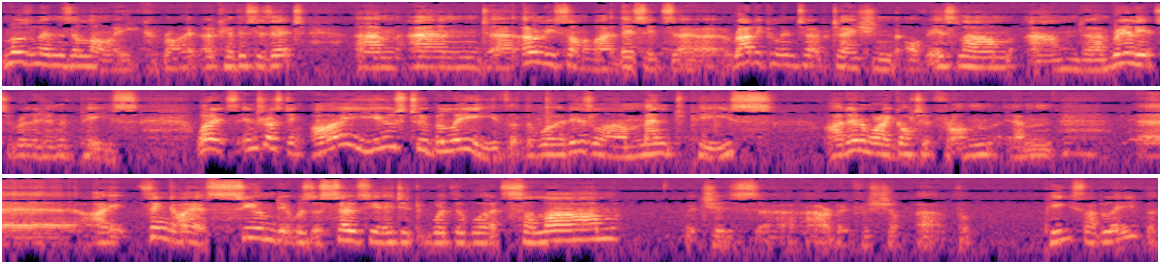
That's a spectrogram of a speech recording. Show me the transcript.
Muslims are like, right? Okay, this is it. Um, and uh, only someone like this, it's a radical interpretation of Islam, and uh, really it's a religion of peace. Well, it's interesting. I used to believe that the word Islam meant peace. I don't know where I got it from. Um, uh, I think I assumed it was associated with the word salam, which is uh, Arabic for, uh, for peace, I believe. The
